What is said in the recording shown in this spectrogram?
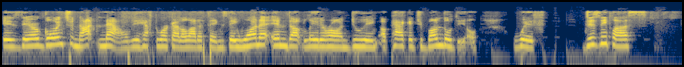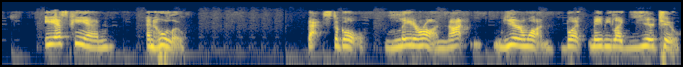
is they're going to not now they have to work out a lot of things. They want to end up later on doing a package bundle deal with Disney Plus, ESPN, and Hulu. That's the goal later on, not year one, but maybe like year two.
